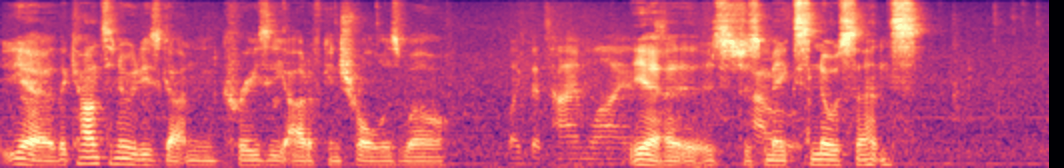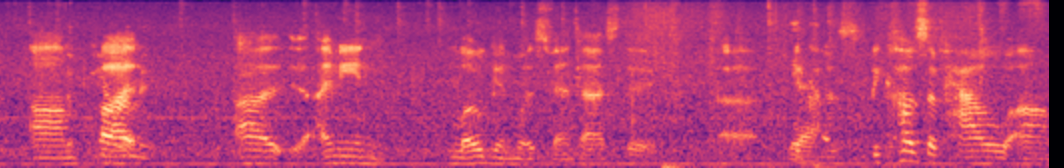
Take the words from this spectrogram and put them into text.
yeah, the continuity's gotten crazy out of control as well. Like the timeline. Yeah, it just How- makes no sense. Um, but uh, I mean, Logan was fantastic. Uh, Yeah. because because of how um,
